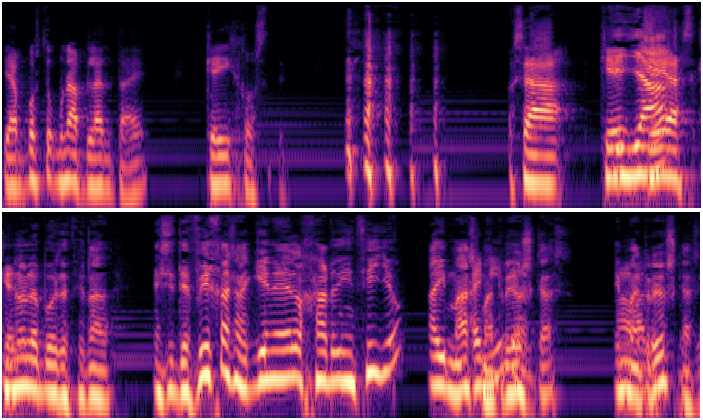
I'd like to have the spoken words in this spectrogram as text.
y han puesto una planta, ¿eh? Qué hijos. o sea, qué, y ya no le puedes decir nada. Y si te fijas aquí en el jardincillo, hay más ¿Hay matrioscas. Hay Ah, matrioscas.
